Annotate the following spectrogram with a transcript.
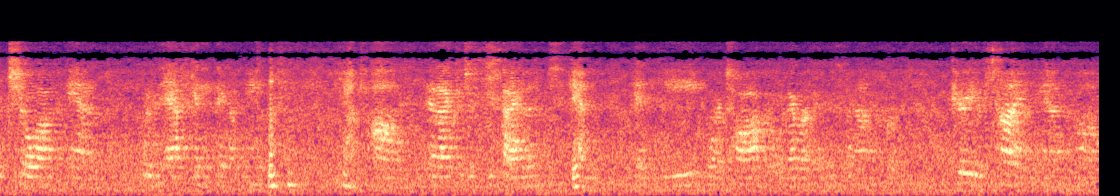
would show up and wouldn't ask anything of me. Mm-hmm. Yeah. Um, and I could just be silent Yeah. and, and be or talk or whatever. And this went on for a period of time. And, um,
